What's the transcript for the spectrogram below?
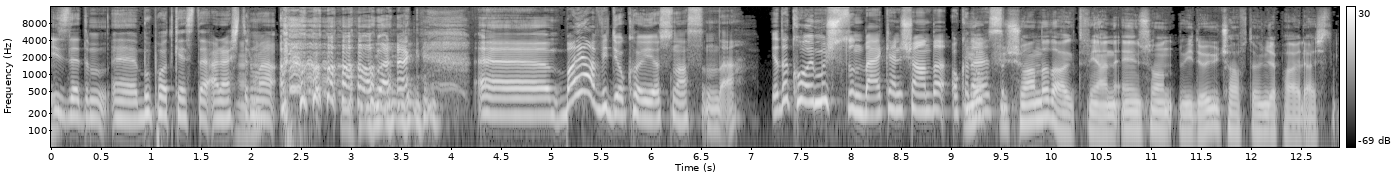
izledim e, bu podcast'te araştırma olarak. E, bayağı video koyuyorsun aslında. Ya da koymuşsun belki hani şu anda o kadar Yok sık. şu anda da aktif yani en son videoyu 3 hafta önce paylaştım.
